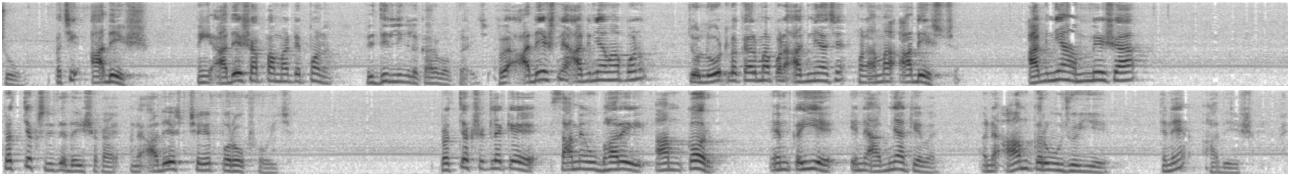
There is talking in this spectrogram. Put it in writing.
જુઓ પછી આદેશ. અહીં આદેશ આપવા માટે પણ વિધિલિંગ લકાર વપરાય છે. હવે આદેશને આજ્ઞામાં પણ જો લોટ લકારમાં પણ આજ્ઞા છે, પણ આમાં આદેશ છે. આજ્ઞા હંમેશા પ્રત્યક્ષ રીતે દઈ શકાય અને આદેશ છે એ પરોક્ષ હોય છે. પ્રત્યક્ષ એટલે કે સામે ઊભા રહી, આમ કર, એમ કહીએ, એને આજ્ઞા કહેવાય અને આમ કરવું જોઈએ, એને આદેશ કહેવાય.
